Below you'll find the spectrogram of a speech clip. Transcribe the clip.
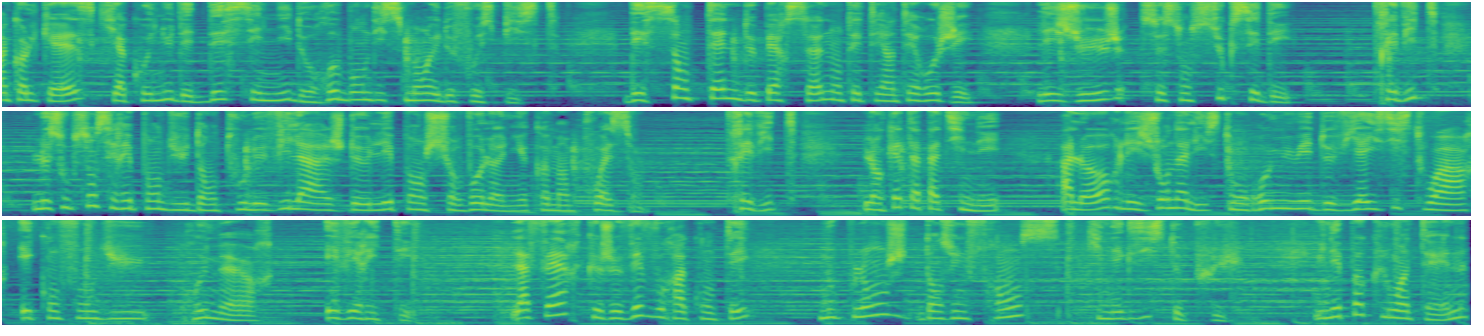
Un colcaise qui a connu des décennies de rebondissements et de fausses pistes. Des centaines de personnes ont été interrogées. Les juges se sont succédés. Très vite, le soupçon s'est répandu dans tout le village de l'Épanche sur Vologne comme un poison. Très vite, l'enquête a patiné. Alors, les journalistes ont remué de vieilles histoires et confondu rumeurs et vérité. L'affaire que je vais vous raconter nous plonge dans une France qui n'existe plus. Une époque lointaine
